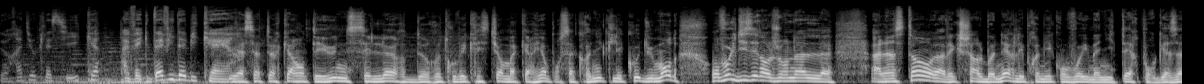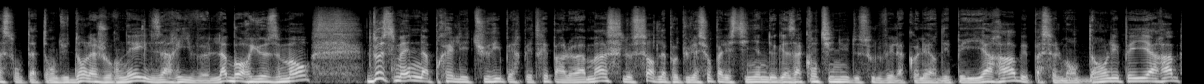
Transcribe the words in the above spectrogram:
de Radio Classique avec David Abiker. Et à 7h41, c'est l'heure de retrouver Christian Macarian pour sa chronique L'écho du monde. On vous le disait dans le journal à l'instant, avec Charles Bonner, les premiers convois humanitaires pour Gaza sont attendus dans la journée. Ils arrivent laborieusement. Deux semaines après les tueries perpétrées par le Hamas, le sort de la population palestinienne de Gaza continue de soulever la colère des pays arabes, et pas seulement dans les pays arabes.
